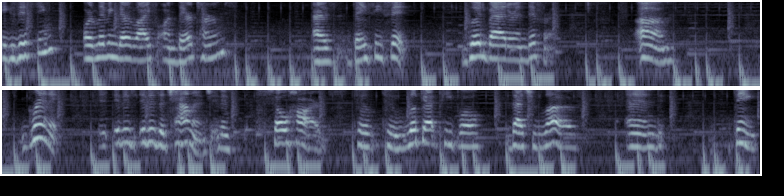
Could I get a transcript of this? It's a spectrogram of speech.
existing or living their life on their terms as they see fit, good, bad, or indifferent. Um, granted, it, it is it is a challenge. It is so hard to to look at people that you love and think,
